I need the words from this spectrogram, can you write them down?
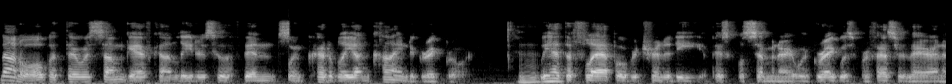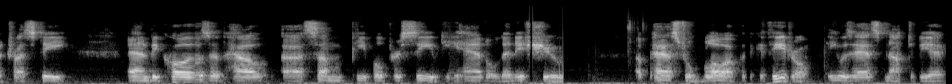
not all, but there were some GAFCON leaders who have been so incredibly unkind to Greg Brewer. Mm-hmm. We had the flap over Trinity Episcopal Seminary where Greg was a professor there and a trustee and because of how uh, some people perceived he handled an issue, a pastoral blowup at the cathedral, he was asked not to be a,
